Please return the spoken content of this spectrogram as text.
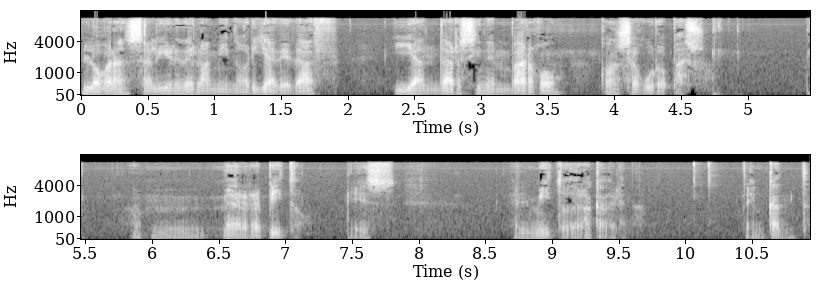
logran salir de la minoría de edad y andar, sin embargo, con seguro paso. Mm, me repito, es el mito de la caverna. Me encanta.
